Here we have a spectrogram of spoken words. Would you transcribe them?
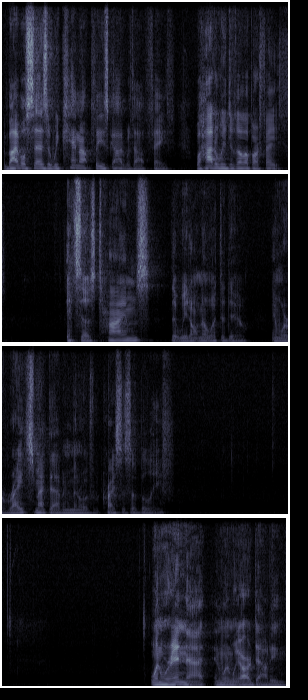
The Bible says that we cannot please God without faith. Well, how do we develop our faith? It's those times that we don't know what to do, and we're right smack dab in the middle of a crisis of belief. When we're in that and when we are doubting,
